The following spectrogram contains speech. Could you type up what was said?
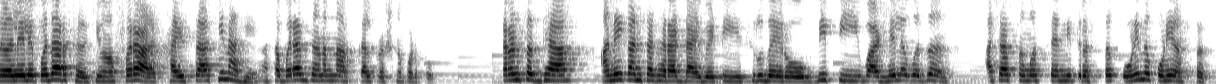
तळलेले पदार्थ किंवा फराळ खायचा की नाही असा बऱ्याच जणांना आजकाल प्रश्न पडतो. कारण सध्या अनेकांच्या घरात डायबेटीस हृदयरोग बीपी वाढलेलं वजन अशा समस्यांनी त्रस्त कोणी ना कोणी असतंच.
